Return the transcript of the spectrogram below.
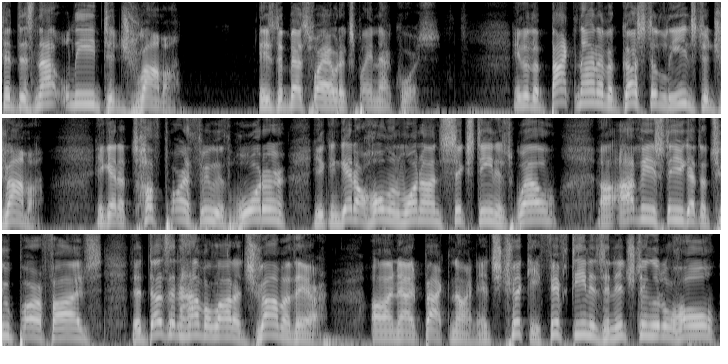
that does not lead to drama, is the best way I would explain that course. You know, the back nine of Augusta leads to drama. You get a tough par three with water. You can get a hole in one on 16 as well. Uh, obviously, you got the two par fives. That doesn't have a lot of drama there on that back nine. It's tricky. 15 is an interesting little hole,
